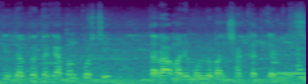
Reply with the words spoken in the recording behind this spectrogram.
কৃতজ্ঞতা জ্ঞাপন করছি তারা আমার মূল্যবান সাক্ষাৎকার নিয়েছে।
